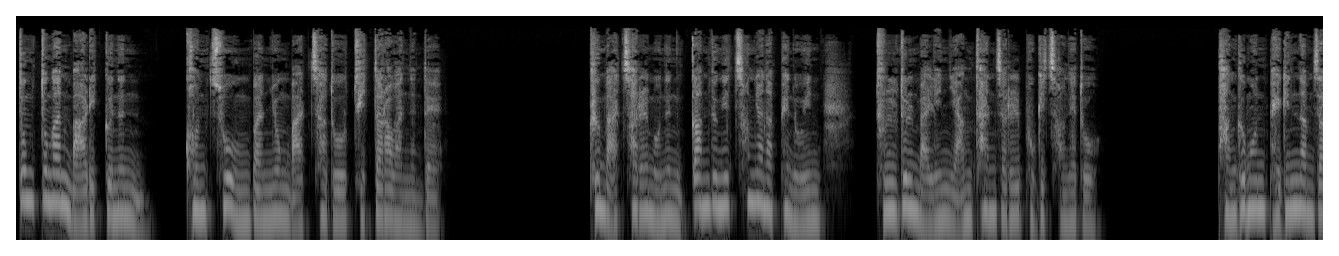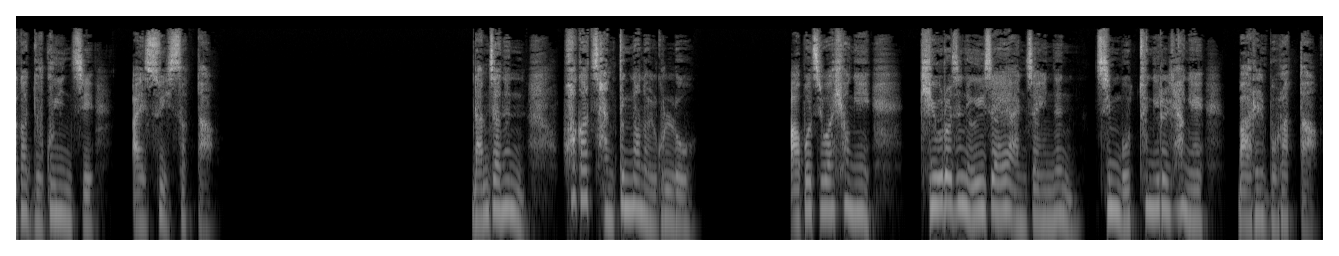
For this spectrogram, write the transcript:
뚱뚱한 끄는 건초 운반용 마차도 뒤따라왔는데 그 마차를 모는 깜둥이 청년 앞에 놓인 둘둘 말린 양탄자를 보기 전에도 방금 온 백인 남자가 누구인지 알 수 있었다. 남자는 화가 잔뜩 난 얼굴로 아버지와 형이 기울어진 의자에 앉아 있는 집 모퉁이를 향해 말을 몰았다.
